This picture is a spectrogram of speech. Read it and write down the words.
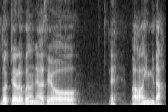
구독자 여러분 안녕하세요. 네, 마왕입니다.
